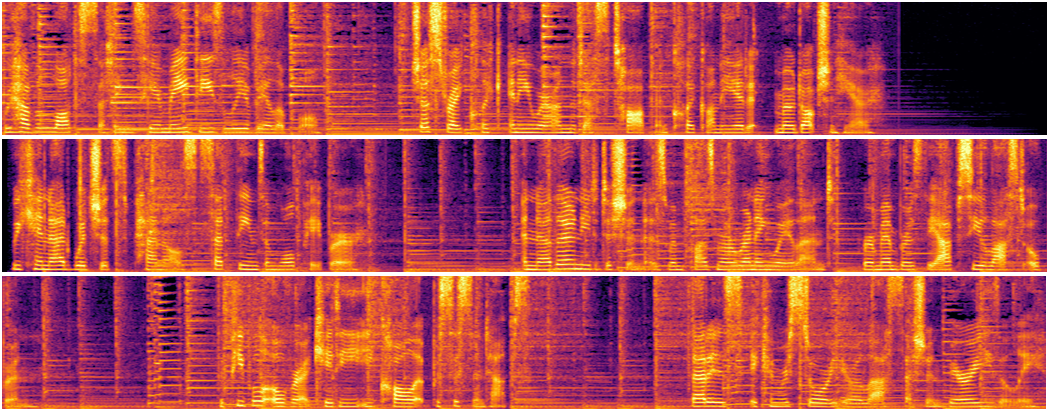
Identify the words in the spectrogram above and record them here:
We have a lot of settings here made easily available. Just right click anywhere on the desktop and click on the Edit mode option here. We can add widgets to panels, set themes and wallpaper. Another neat addition is when Plasma running Wayland remembers the apps you last opened. The people over at KDE call it persistent apps. That is, it can restore your last session very easily.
